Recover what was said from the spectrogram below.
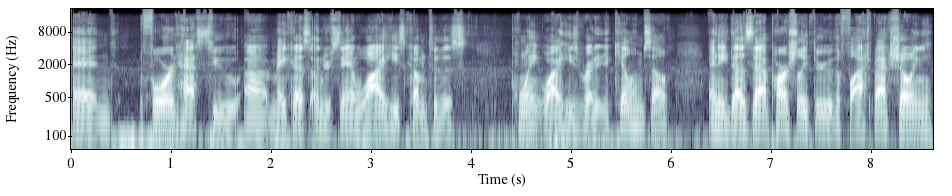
and Ford has to uh, make us understand why he's come to this point, why he's ready to kill himself, and he does that partially through the flashback showing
